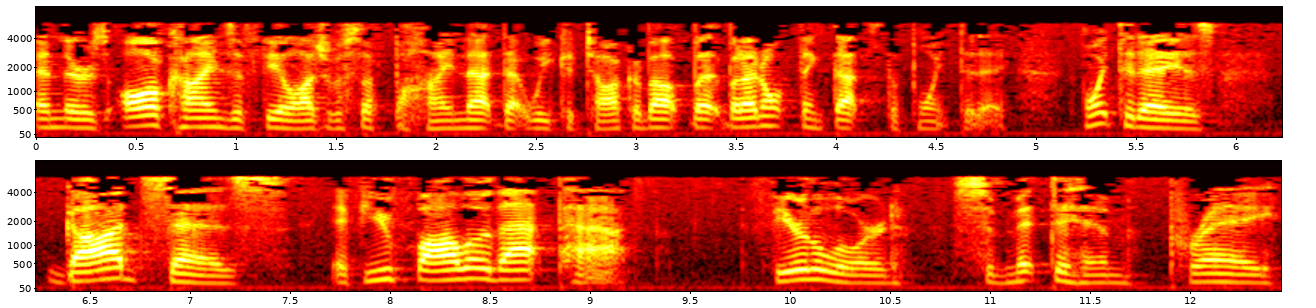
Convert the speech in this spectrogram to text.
And there's all kinds of theological stuff behind that that we could talk about, but but I don't think that's the point today. The point today is God says if you follow that path, fear the Lord, submit to Him, pray,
